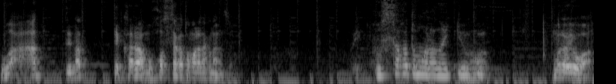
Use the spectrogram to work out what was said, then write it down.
うわーってなってからもう発作が止まらなくなるんですよ。え発作が止まらないっていうのは？もうだから要は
